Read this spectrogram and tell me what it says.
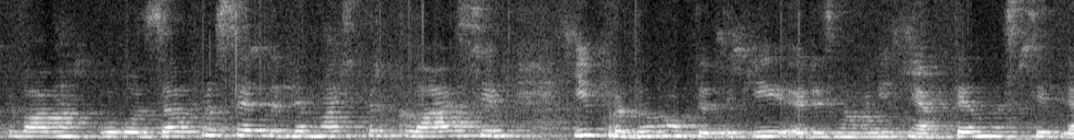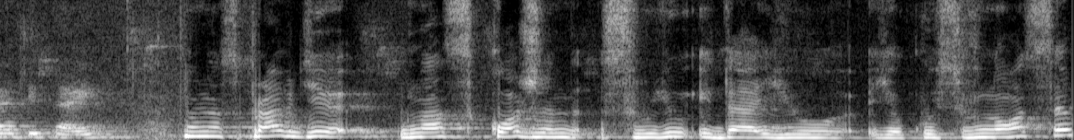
в планах було запросити для майстер-класів і продумати такі різноманітні активності для дітей? Ну насправді в нас кожен свою ідею якусь вносив,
